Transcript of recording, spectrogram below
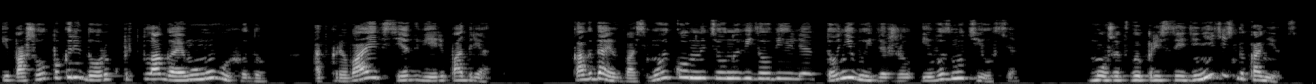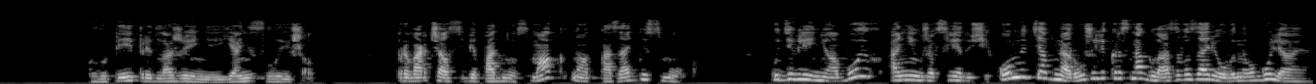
и пошел по коридору к предполагаемому выходу, открывая все двери подряд. Когда и в восьмой комнате он увидел Вилли, то не выдержал и возмутился. — Может, вы присоединитесь, наконец? Глупее предложения я не слышал. Проворчал себе под нос маг, но отказать не смог. К удивлению обоих, они уже в следующей комнате обнаружили красноглазого зареванного гуляя.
